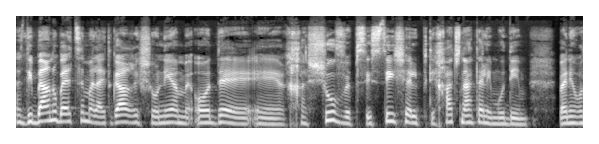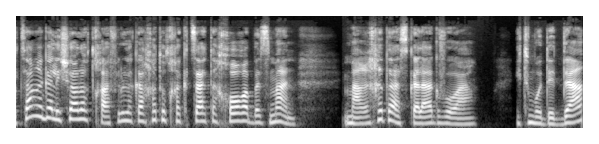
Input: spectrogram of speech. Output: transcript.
אז דיברנו בעצם על האתגר הראשוני המאוד אה, אה, חשוב ובסיסי של פתיחת שנת הלימודים. ואני רוצה רגע לשאול אותך, אפילו לקחת אותך קצת אחורה בזמן. מערכת ההשכלה הגבוהה התמודדה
